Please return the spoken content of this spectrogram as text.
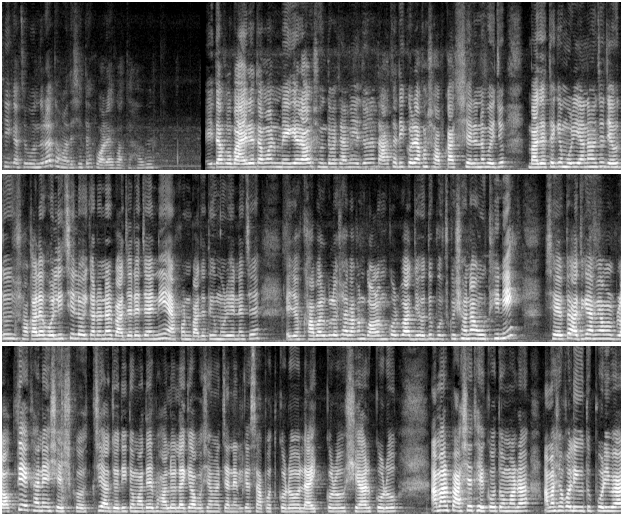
ঠিক আছে বন্ধুরা, তোমাদের সাথে পরে কথা হবে। এই দেখো, বাইরে তো আমার মেঘেরাও শুনতে পাচ্ছে। আমি এই জন্য তাড়াতাড়ি করে এখন সব কাজ সেরে নেব। এই যে বাজার থেকে মুড়ি আনা হয়েছে, যেহেতু সকালে হোলি ছিল, ওই কারণে আর বাজারে যায়নি এখন বাজার থেকে মুড়ি এনেছে। এই যে খাবারগুলো সব এখন গরম করব। আর যেহেতু পুচকুসোনা উঠিনি, সেহেতু আজকে আমি আমার ব্লগটি এখানে শেষ করছি। আর যদি তোমাদের ভালো লাগে, অবশ্যই আমার চ্যানেলকে সাপোর্ট করো, লাইক করো, শেয়ার করো। আমার পাশে থেকো তোমরা। আমার সকল ইউটিউব পরিবার,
